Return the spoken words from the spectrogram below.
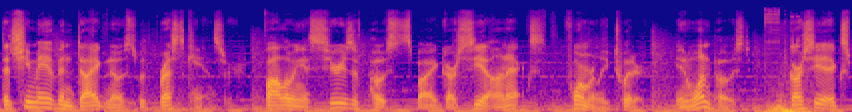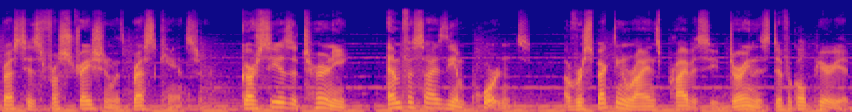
that she may have been diagnosed with breast cancer following a series of posts by Garcia on X, formerly Twitter. In one post, Garcia expressed his frustration with breast cancer. Garcia's attorney emphasized the importance of respecting Ryan's privacy during this difficult period.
